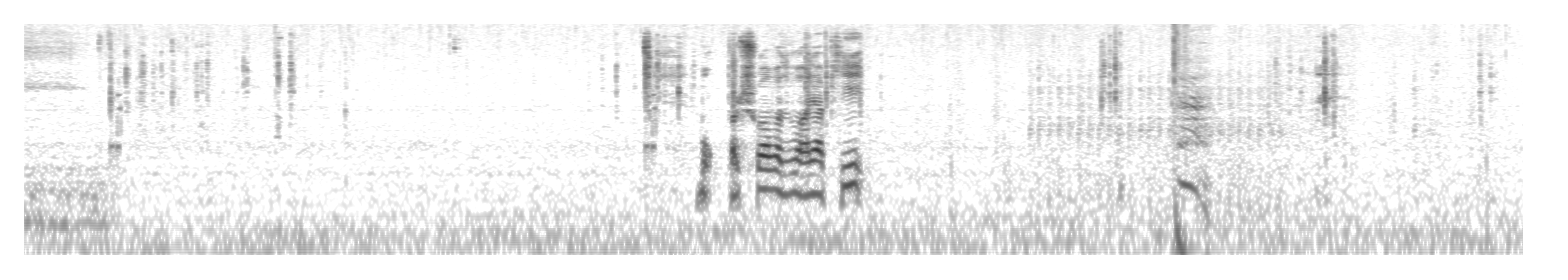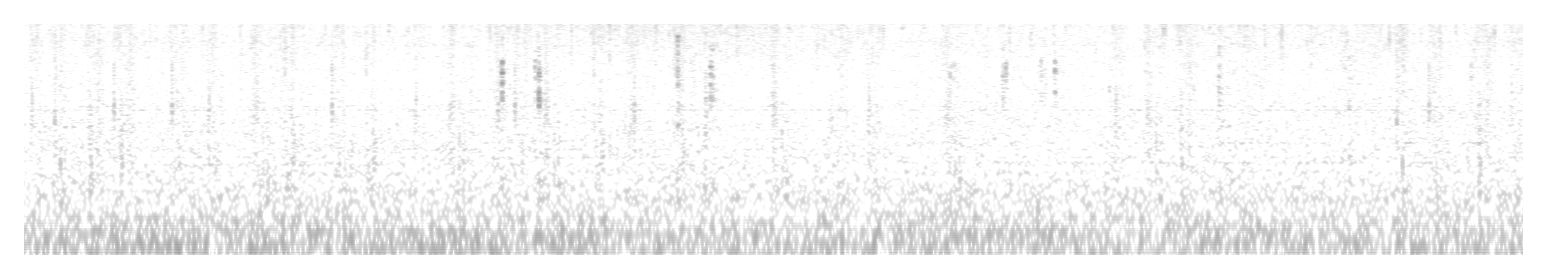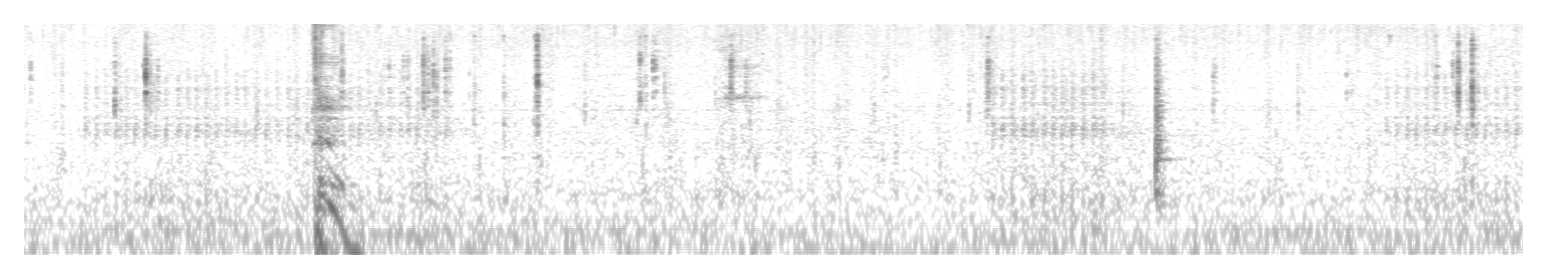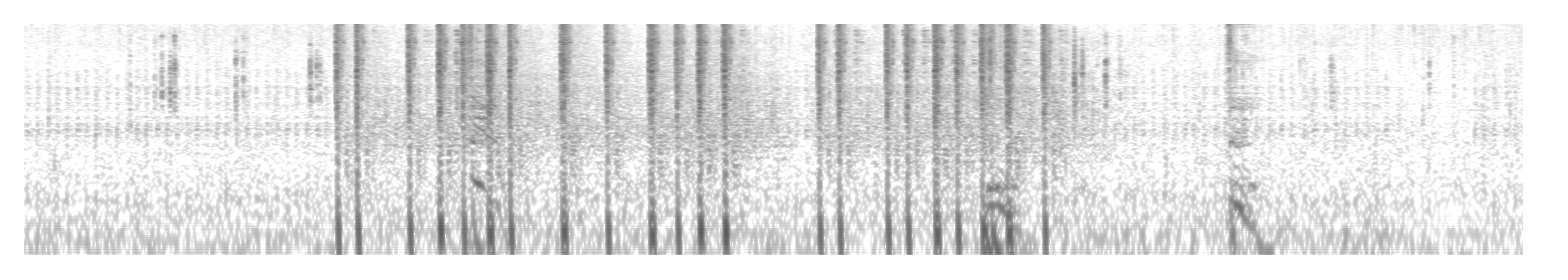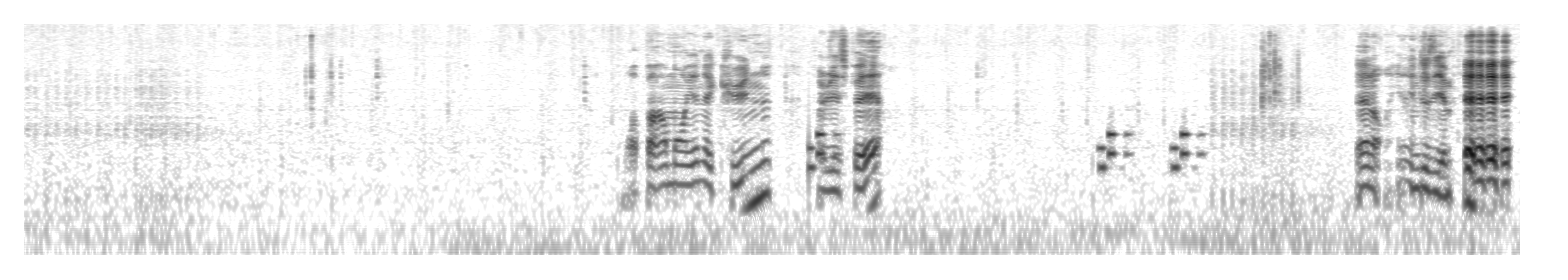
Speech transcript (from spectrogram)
Bon, pas le choix, on va devoir aller à pied. Il n'y en a qu'une. J'espère. Ah non, il y en a une deuxième.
